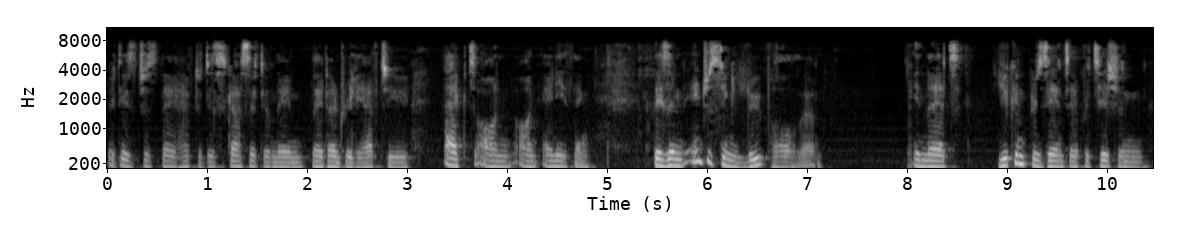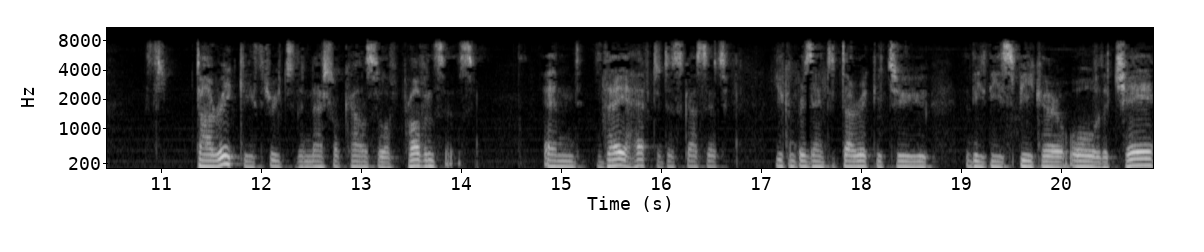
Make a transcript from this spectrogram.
it is just they have to discuss it and then they don't really have to act on, on anything. There's an interesting loophole though, in that you can present a petition th- directly through to the National Council of Provinces and they have to discuss it. You can present it directly to the, the speaker or the chair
